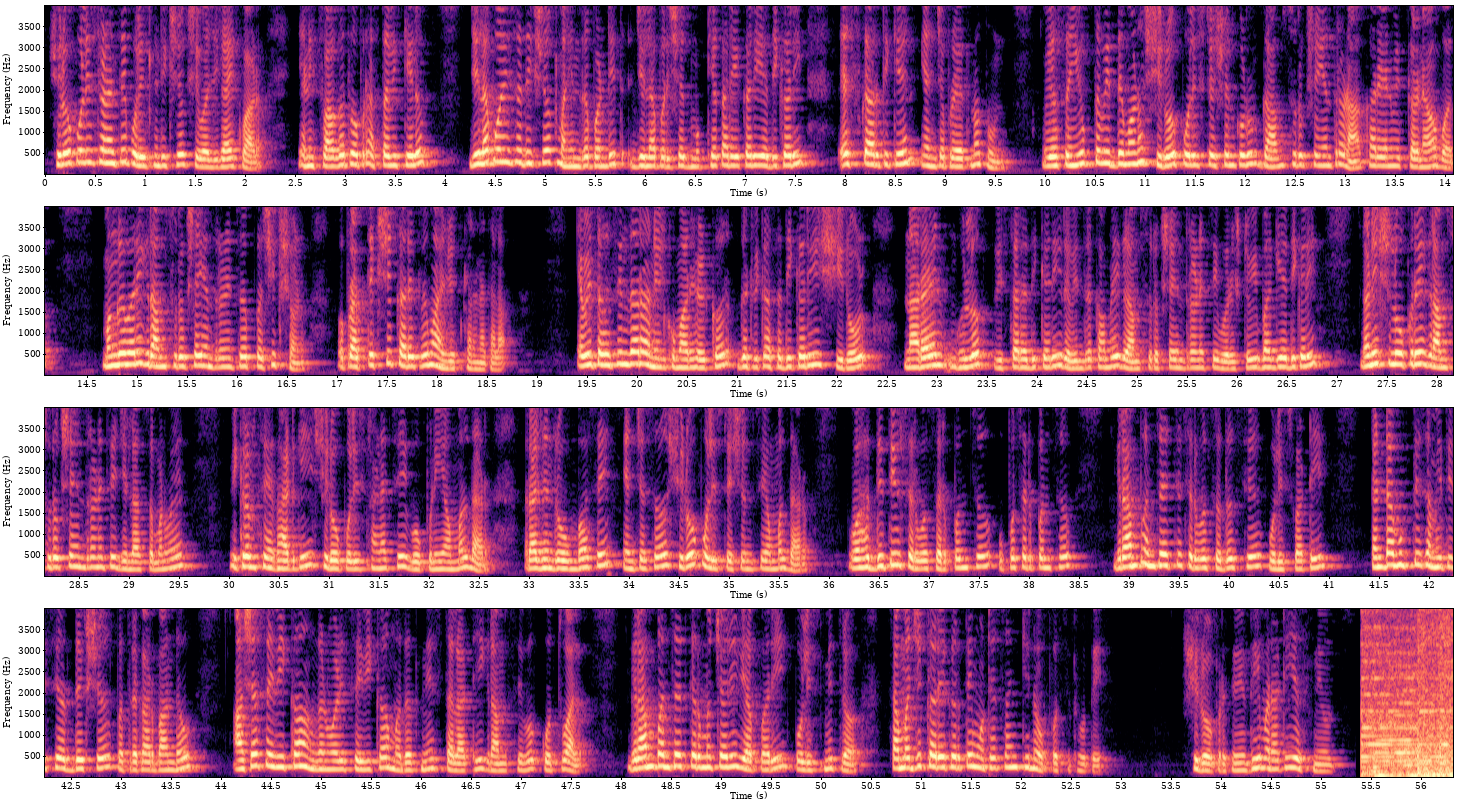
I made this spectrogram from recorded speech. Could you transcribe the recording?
शिलो पोलीस ठाण्याचे पोलीस निरीक्षक शिवाजी गायकवाड यांनी स्वागत व प्रास्ताविक केलं. जिल्हा पोलीस अधीक्षक महेंद्र पंडित जिल्हा परिषद मुख्य कार्यकारी अधिकारी एस कार्तिकेयन यांच्या प्रयत्नातून या संयुक्त विद्यमानं शिरोळ पोलीस स्टेशनकडून ग्राम सुरक्षा यंत्रणा कार्यान्वित करण्याबाबत मंगळवारी ग्राम सुरक्षा यंत्रणेचं प्रशिक्षण व प्रात्यक्षिक कार्यक्रम आयोजित करण्यात आला. यावेळी तहसीलदार अनिल कुमार हेळकर गटविकास अधिकारी शिरोळ नारायण घोलप विस्तार अधिकारी रवींद्र कांबळे ग्रामसुरक्षा यंत्रणेचे वरिष्ठ विभागीय अधिकारी गणेश लोकरे ग्रामसुरक्षा यंत्रणेचे जिल्हा समन्वयक विक्रमसिंह घाटगे शिरो पोलीस ठाण्याचे गोपनीय अंमलदार राजेंद्र उंबासे यांच्यासह शिरो पोलीस स्टेशनचे अंमलदार व हद्दीतील सर्व सरपंच उपसरपंच ग्रामपंचायतचे सर्व सदस्य पोलीस पाटील तंटामुक्ती समितीचे अध्यक्ष पत्रकार बांधव आशा सेविका अंगणवाडी सेविका मदतनीस तलाठी ग्रामसेवक कोतवाल ग्रामपंचायत कर्मचारी व्यापारी पोलीस मित्र सामाजिक कार्यकर्ते मोठ्या संख्येने उपस्थित होते. शिरो प्रतिनिधी मराठी एस न्यूज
